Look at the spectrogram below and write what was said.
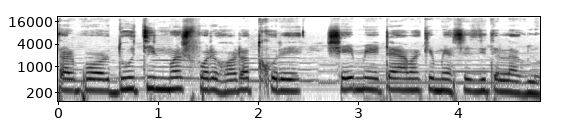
তারপর দুই তিন মাস পরে হঠাৎ করে সেই মেয়েটা আমাকে মেসেজ দিতে লাগল।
